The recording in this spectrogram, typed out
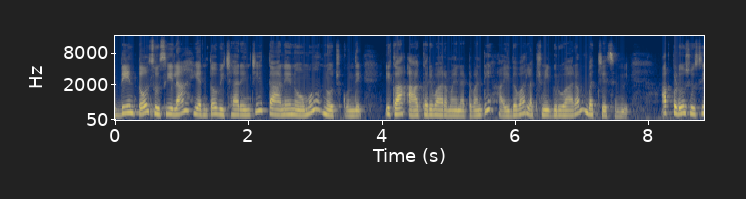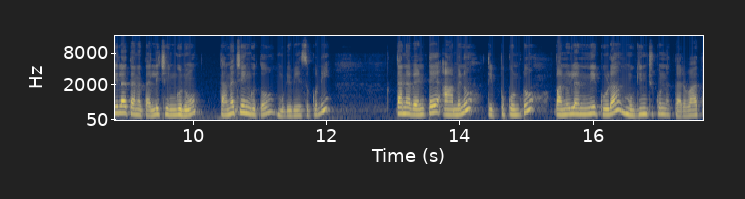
దీంతో సుశీల ఎంతో విచారించి తానే నోము నోచుకుంది. ఇక ఆఖరి వారమైనటువంటి ఐదవ లక్ష్మీ గురువారం వచ్చేసింది. అప్పుడు సుశీల తన తల్లి చెంగును తన చెంగుతో ముడివేసుకుని తన వెంటే ఆమెను తిప్పుకుంటూ పనులన్నీ కూడా ముగించుకున్న తర్వాత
